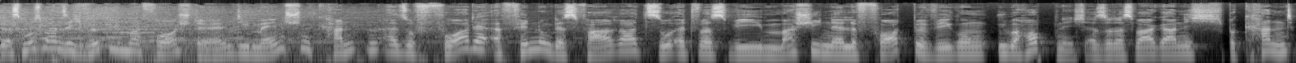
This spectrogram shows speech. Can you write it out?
Das muss man sich wirklich mal vorstellen. Die Menschen kannten also vor der Erfindung des Fahrrads so etwas wie maschinelle Fortbewegung überhaupt nicht. Also das war gar nicht bekannt.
